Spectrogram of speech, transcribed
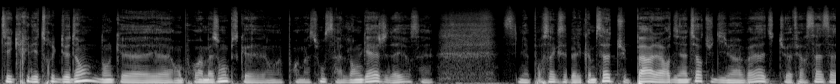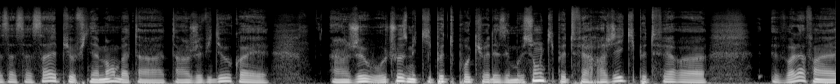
tu écris des trucs dedans. Donc euh, en programmation, parce que en programmation, c'est un langage. D'ailleurs, c'est bien pour ça que ça s'appelle comme ça. Tu parles à l'ordinateur, tu dis, ben, voilà, tu vas faire ça, ça, ça, ça, ça, et puis au finalement, bah, tu as, un jeu vidéo, quoi. Un jeu ou autre chose, mais qui peut te procurer des émotions, qui peut te faire rager, qui peut te faire voilà, enfin,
